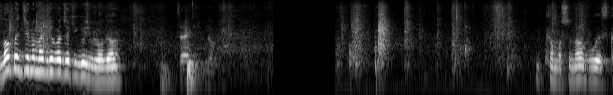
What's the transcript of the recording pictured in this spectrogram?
No, będziemy nagrywać jakiegoś vloga. Tak, no. Taka maszyna WSK.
